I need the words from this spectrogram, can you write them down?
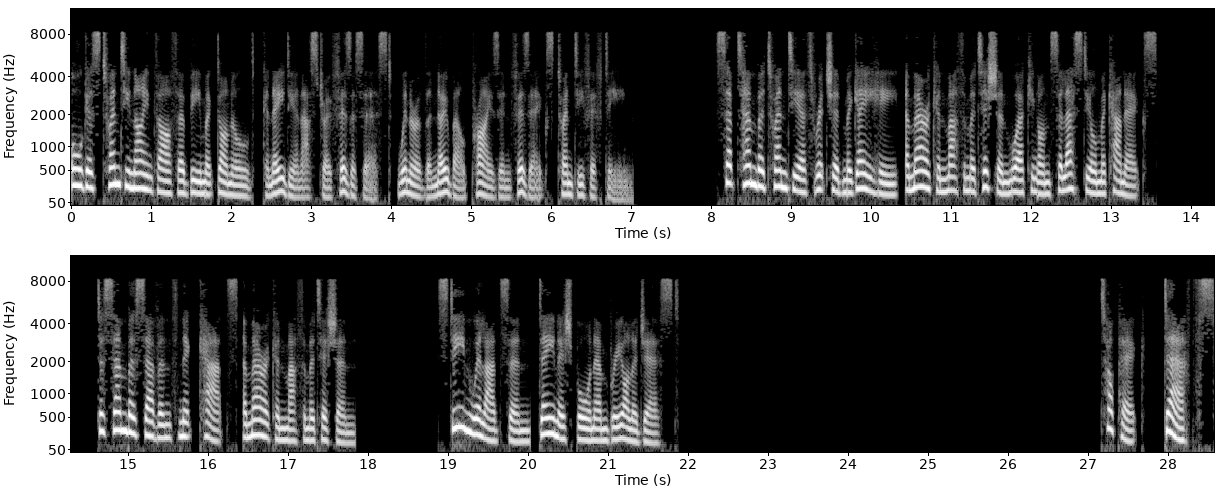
August 29 – Arthur B. McDonald, Canadian astrophysicist, winner of the Nobel Prize in Physics 2015. September 20 – Richard McGehee, American mathematician working on celestial mechanics December 7 – Nick Katz, American mathematician Steen Willadsen, Danish-born embryologist Deaths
